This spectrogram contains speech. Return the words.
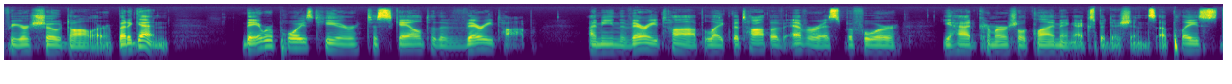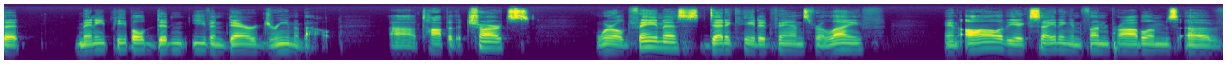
for your show dollar. But again, they were poised here to scale to the very top. I mean, the very top, like the top of Everest before you had commercial climbing expeditions, a place that many people didn't even dare dream about. Uh, top of the charts, world famous, dedicated fans for life, and all of the exciting and fun problems of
